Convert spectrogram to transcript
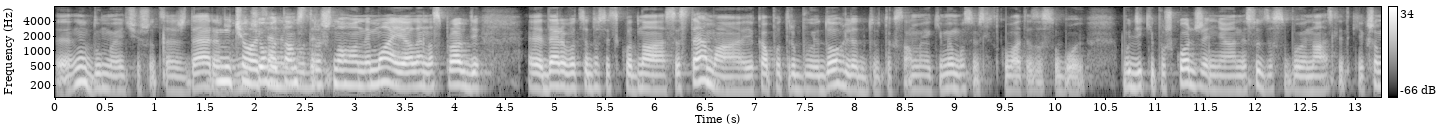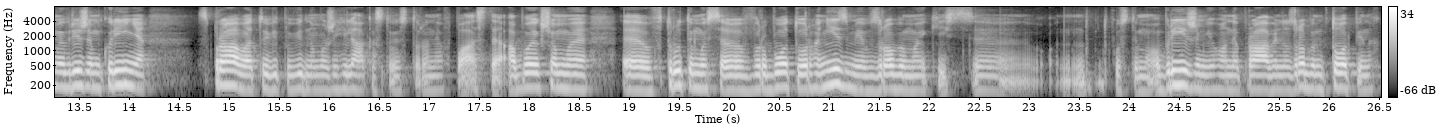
ну, думаючи, що це ж дерево. Нічого не там буде. страшного немає, але насправді е, дерево це досить складна система, яка потребує догляду, так само, як і ми мусимо слідкувати за собою. Будь-які пошкодження несуть за собою наслідки. Якщо ми вріжемо коріння справа, то відповідно може гіляка з тої сторони впасти. Або якщо ми е, втрутимося в роботу організмів, зробимо якийсь, е, допустимо, обріжемо його неправильно, зробимо топінг,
